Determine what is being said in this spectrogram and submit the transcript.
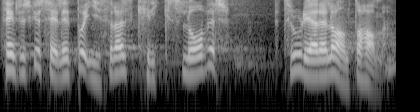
tenkte vi skulle se litt på Israels krigslover. Jeg tror de er relevante å ha med.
